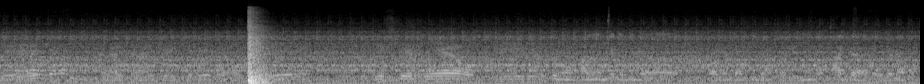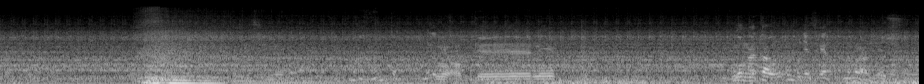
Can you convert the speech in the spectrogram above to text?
Kanan, kanan, kiri, kiri. Oke. Ini setirnya oke. Cuma paling nanti ada tinggal kalau ganti motor ini ada, udah dapat. Mantap. Ini oke nih. Gua nggak tahu, lu kan punya Fiat 600.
